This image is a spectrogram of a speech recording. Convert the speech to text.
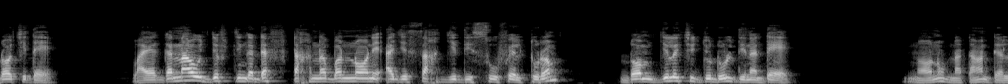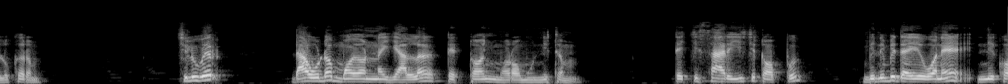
doo ci dee waaye gannaaw jëf ji nga def tax na ba nooni aji sax ji di suufeel turam doom ji la ci juddul dina dee noonu natan dellu këram ci lu wér daawuda moyoon na yàlla te tooñ moroomu nitam te ci saar yi ci topp mbind bi day wone ni ko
